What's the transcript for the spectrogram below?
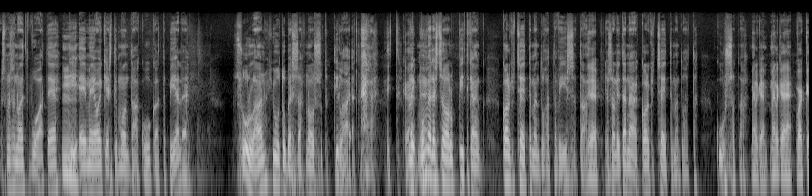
jos mä sanoin, että vuoteen, mm. niin ei me oikeasti montaa kuukautta pieleen. Sulla on YouTubessa noussut tilaajat. Älä, vittu. Oli, mun mielestä se on ollut pitkään 37 500. Jep. Ja se oli tänään 37 600. Melkein, melkein, vaikka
